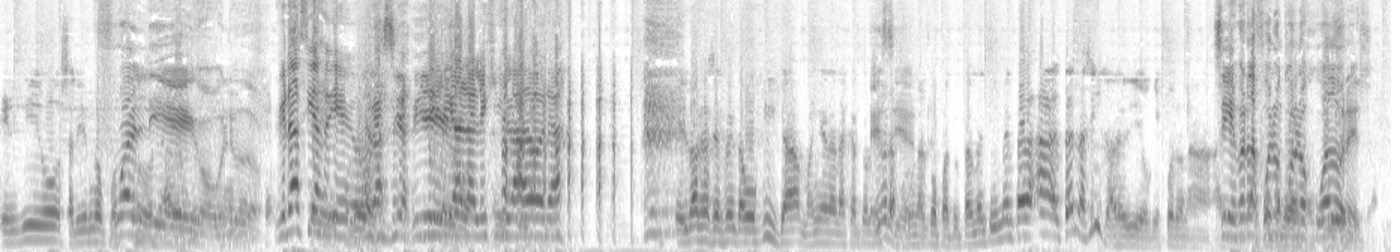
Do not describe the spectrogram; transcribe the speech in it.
el Diego saliendo por Fue el Diego, lados. boludo. Gracias, Eh, Diego. Gracias, Diego. Diría la legisladora. El Barça se enfrenta a Boquita mañana a las 14 Es horas por una copa totalmente inventada. Ah, están las hijas de Diego que fueron a. Sí, es verdad, fueron con los jugadores. Boquita.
